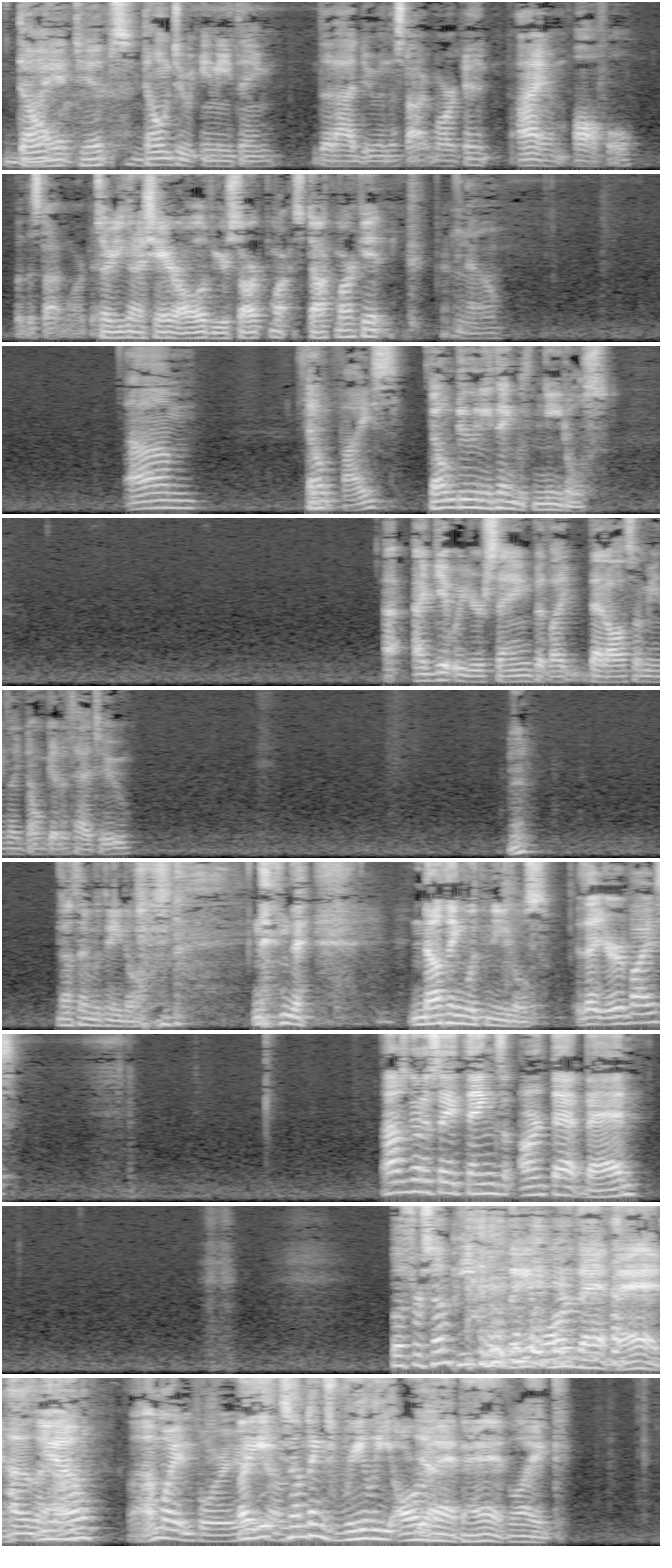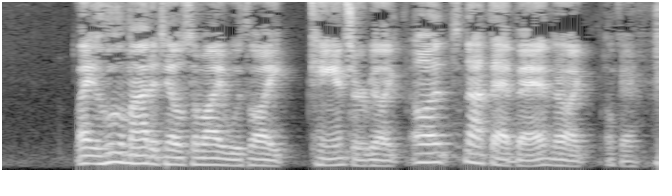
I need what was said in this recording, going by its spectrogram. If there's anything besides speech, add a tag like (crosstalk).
Don't- Diet tips. Don't do anything that I do in the stock market. I am awful with the stock market. So are you going to share all of your stock mar- stock market? No. Um. Don't- advice. Don't do anything with needles. I, I get what you're saying, but like that also means like don't get a tattoo. Nothing with needles. (laughs) Nothing with needles. Is that your advice? I was going to say things aren't that bad. But for some people, they (laughs) are that bad. Like, you know? I'm, I'm waiting for it. Like Here it it, some things really are Yeah. that bad. Like, like who am I to tell somebody with like cancer? Be like, oh, it's not that bad. And they're like, okay, (laughs)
